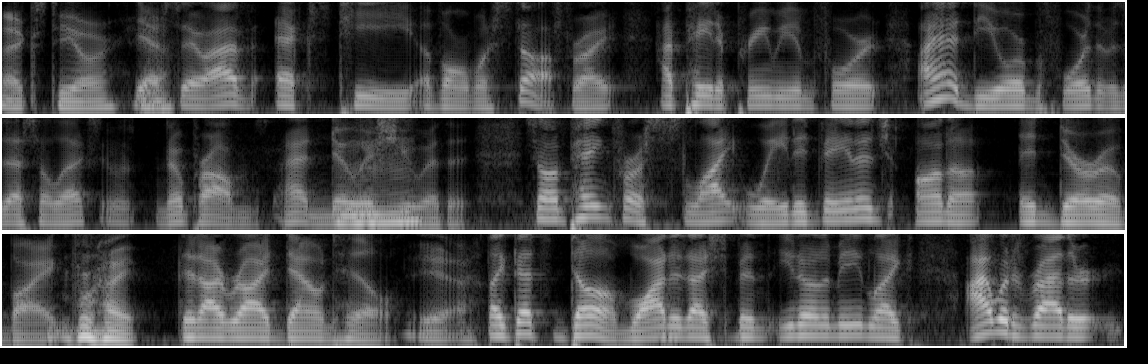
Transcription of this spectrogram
XTR. Yeah, so I have XT of all my stuff, right? I paid a premium for it. I had Deore before that was SLX. It was no problems. I had no mm-hmm. issue with it. So I'm paying for a slight weight advantage on a enduro bike Right. that I ride downhill. Yeah. Like that's dumb. Why did I spend? You know what I mean? Like I would rather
